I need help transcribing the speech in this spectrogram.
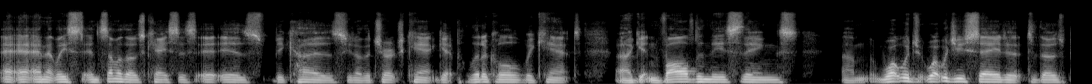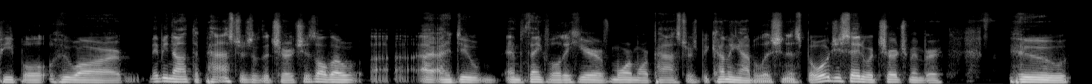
and at least in some of those cases, it is because you know the church can't get political. We can't uh, get involved in these things. Um, what would you, what would you say to, to those people who are maybe not the pastors of the churches? Although uh, I, I do am thankful to hear of more and more pastors becoming abolitionists. But what would you say to a church member who,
